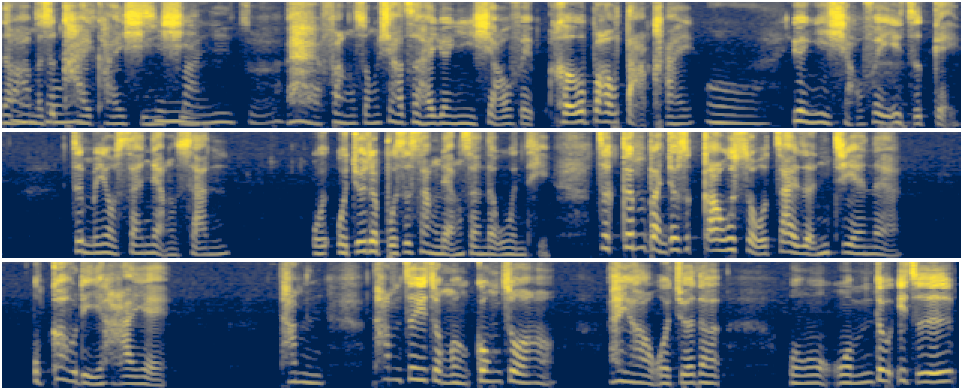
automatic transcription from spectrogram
让他们是开开心心、心满意足，哎，放松，下次还愿意消费，荷包打开，哦，愿意消费一直给，这没有三两三。我我觉得不是上梁山的问题，这根本就是高手在人间呢，我够厉害耶！他们他们这一种工作哈，哎呀，我觉得我我们都一直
